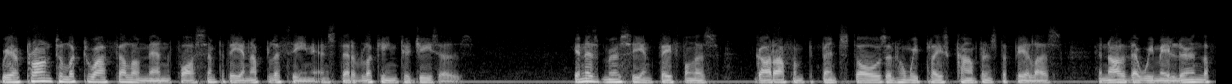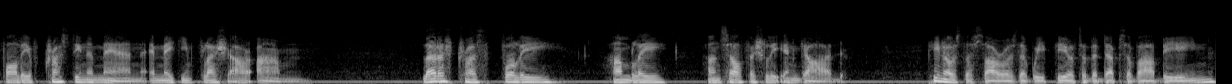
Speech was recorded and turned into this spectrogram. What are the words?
We are prone to look to our fellow men for sympathy and uplifting instead of looking to Jesus. In his mercy and faithfulness, God often permits those in whom we place confidence to fail us, in order that we may learn the folly of trusting a man and making flesh our arm. Let us trust fully, humbly, unselfishly in God. He knows the sorrows that we feel to the depths of our being,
